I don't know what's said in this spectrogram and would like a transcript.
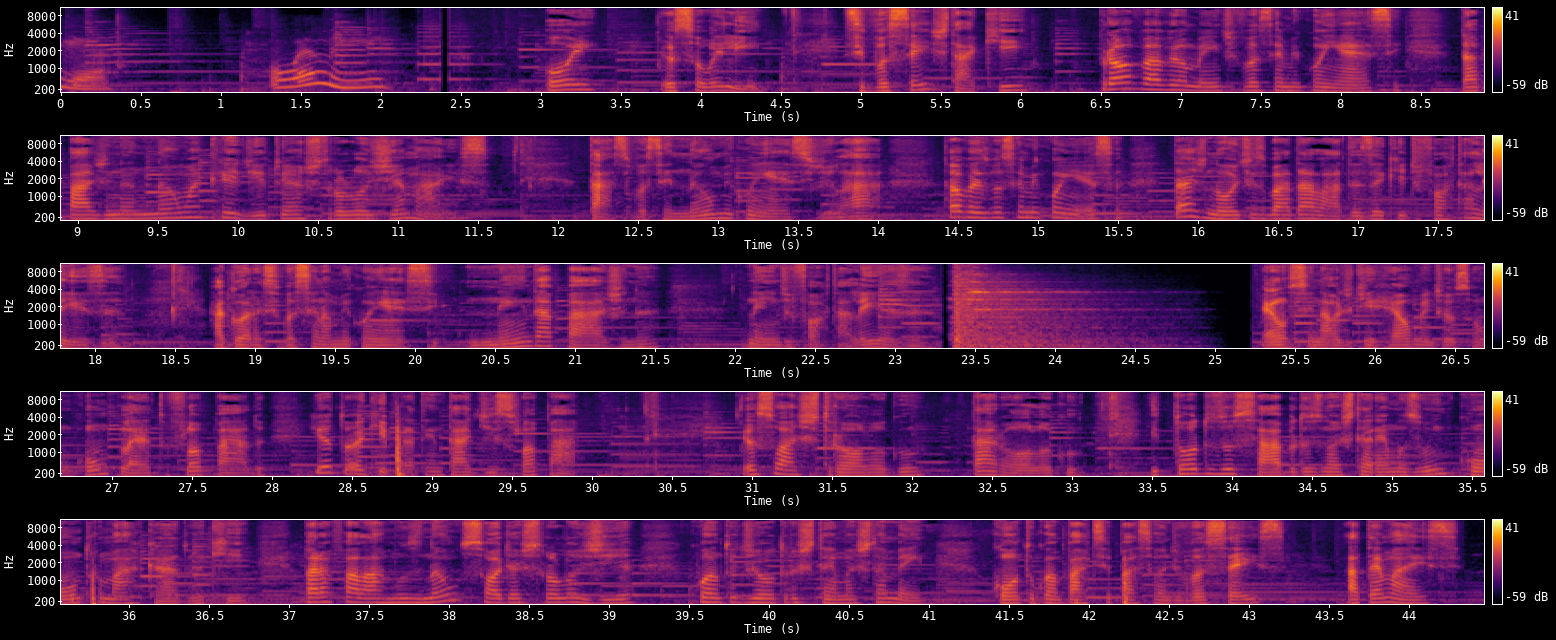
Olha, o Eli. Oi, eu sou Eli. Se você está aqui, provavelmente você me conhece da página Não Acredito em Astrologia Mais. Tá, se você não me conhece de lá, talvez você me conheça das noites badaladas aqui de Fortaleza. Agora, se você não me conhece nem da página, nem de Fortaleza, é um sinal de que realmente eu sou um completo flopado e eu tô aqui para tentar desflopar. Eu sou astrólogo, tarólogo e todos os sábados nós teremos um encontro marcado aqui para falarmos não só de astrologia, quanto de outros temas também. Conto com a participação de vocês. Até mais!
